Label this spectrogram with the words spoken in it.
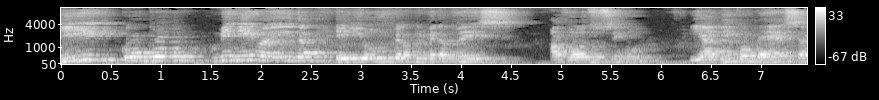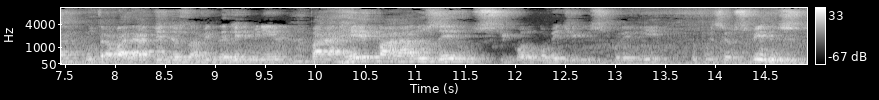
e, com um pouco menino ainda, ele ouve pela primeira vez a voz do Senhor. E ali começa o trabalhar de Deus na vida daquele menino para reparar os erros que foram cometidos por ele e por seus filhos.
